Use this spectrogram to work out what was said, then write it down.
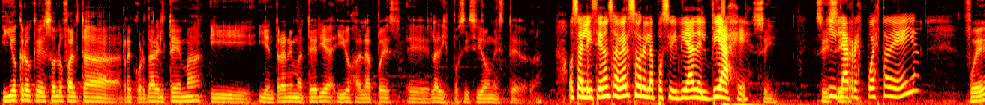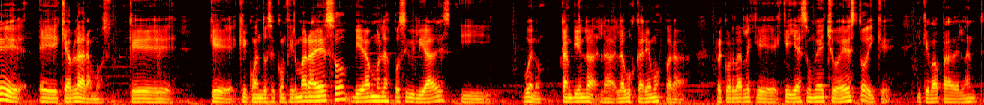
y yo creo que solo falta recordar el tema y, entrar en materia y ojalá pues eh, la disposición esté, ¿verdad? O sea, le hicieron saber sobre la posibilidad del viaje. Sí. sí ¿Y la respuesta de ella? Fue eh, que habláramos, que, que, cuando se confirmara eso, viéramos las posibilidades y bueno, también la, la, buscaremos para recordarle que, que ya es un hecho esto y que y que va para adelante.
